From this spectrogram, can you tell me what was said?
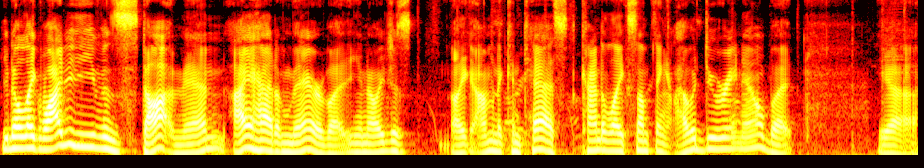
you know, like why did he even stop, man? I had him there, but you know, he just like I'm gonna contest, kind of like something I would do right now, but yeah,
